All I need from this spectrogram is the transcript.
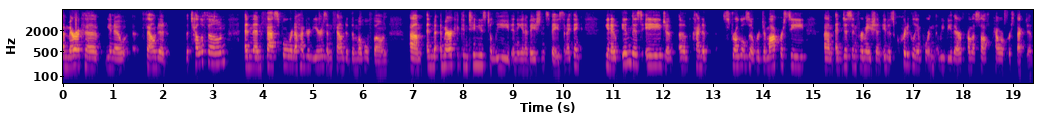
America, you know, founded the telephone and then fast forward 100 years and founded the mobile phone. Um, and America continues to lead in the innovation space. And I think, you know, in this age of, of kind of struggles over democracy um, and disinformation, it is critically important that we be there from a soft power perspective.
